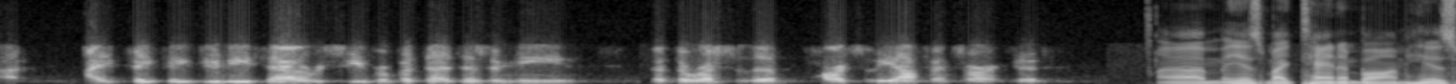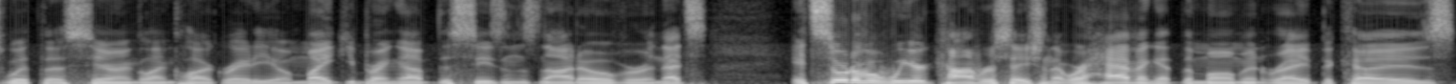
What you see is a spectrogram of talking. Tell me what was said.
I, I think they do need to add a receiver, but that doesn't mean that the rest of the parts of the offense aren't good. Um, he is Mike Tannenbaum. He is with us here on Glenn Clark Radio. Mike, you bring up the season's not over, and that's it's sort of a weird conversation that we're having at the moment, right? Because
